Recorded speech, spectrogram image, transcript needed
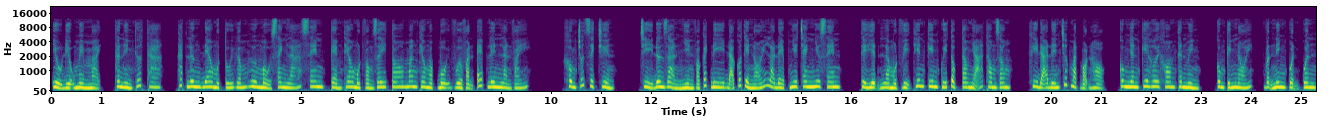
yểu điệu mềm mại, thân hình thướt tha, thắt lưng đeo một túi gấm hương màu xanh lá sen kèm theo một vòng dây to mang theo ngọc bội vừa vặn ép lên làn váy. Không chút dịch chuyển, chỉ đơn giản nhìn vào cách đi đã có thể nói là đẹp như tranh như sen, thể hiện là một vị thiên kim quý tộc tao nhã thong dong. Khi đã đến trước mặt bọn họ, công nhân kia hơi khom thân mình, cung kính nói, vận ninh quận quân,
